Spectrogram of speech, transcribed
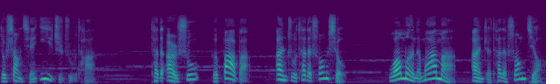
都上前抑制住他。他的二叔和爸爸按住他的双手，王猛的妈妈按着他的双脚，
